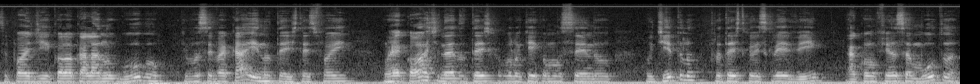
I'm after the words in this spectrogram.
você pode colocar lá no Google que você vai cair no texto. Esse foi um recorte né, do texto que eu coloquei como sendo o título para o texto que eu escrevi. A confiança mútua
